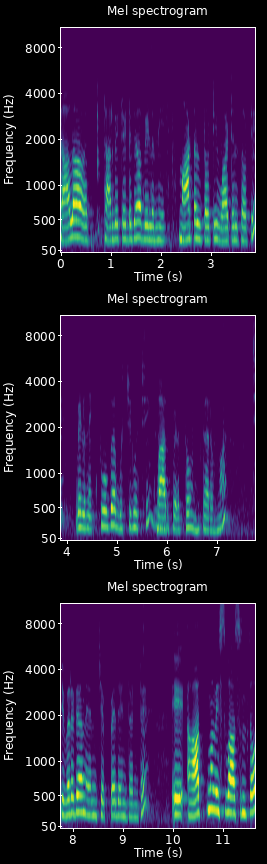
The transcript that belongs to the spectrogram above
చాలా టార్గెటెడ్గా వీళ్ళని మాటలతోటి వాటిలతోటి వీళ్ళని ఎక్కువగా గుచ్చి గుచ్చి బాధ పెడుతూ ఉంటారమ్మా. చివరిగా నేను చెప్పేది ఏంటంటే ఏ ఆత్మవిశ్వాసంతో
